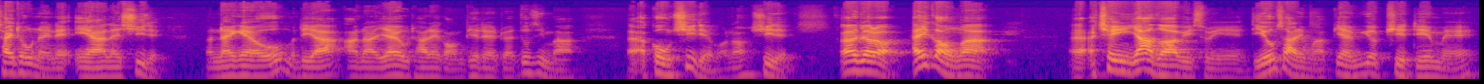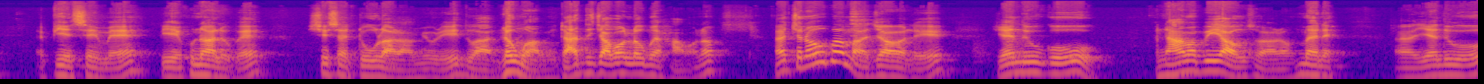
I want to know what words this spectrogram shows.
စိုက်ထုတ်နိုင်တဲ့အင်အားလည်းရှိတယ်နိုင်ငံကိုမတရားအာဏာရယူထားတဲ့ကောင်ဖြစ်တဲ့အတွက်သူစီမှာအကုန်ရှိတယ်ပေါ့နော်ရှိတယ်အဲဒါကြတော့အဲ့ကောင်ကအဲအချိန်ရသွားပြီဆိုရင်ဒီဥစ္စာတွေမှာပြန်ပြီးတော့ဖြည့်တင်းမယ်အပြင်ဆင်မယ်ပြီးရင်ခုနလိုပဲရှေ့ဆက်တိုးလာတာမျိုးတွေသူကလုံမှာပဲဒါတေချာပေါက်လုံမဲ့ဟာပေါ့နော်အဲကျွန်တော်တို့ဘက်မှာကြောက်ရလေရန်သူကို အနာမပေးရဘူးဆိုတာတော့မှန်တယ်အဲရန်သူကို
